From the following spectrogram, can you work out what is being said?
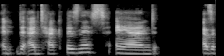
an, the ed tech business and as a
